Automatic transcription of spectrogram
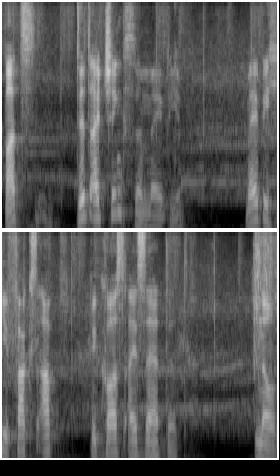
But did I jinx him maybe? Maybe he fucks up because I said that. No.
